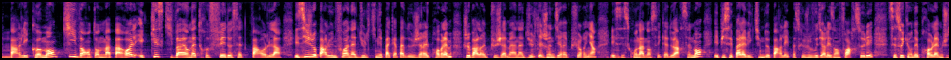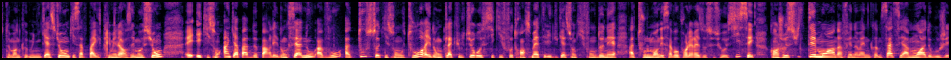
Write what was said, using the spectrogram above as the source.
mm. Parler comment Qui va entendre ma parole Et qu'est-ce qui va en être fait de cette parole-là Et si mm. je parle une fois à un adulte qui n'est pas capable de gérer le problème, je ne parlerai plus jamais à un adulte et je ne dirai plus rien. Et c'est ce qu'on a dans ces cas de harcèlement. Et puis c'est pas la victime de parler, parce que je veux vous dire, les enfants harcelés, c'est ceux qui ont des problèmes justement de communication, qui savent pas exprimer leurs émotions et, et qui sont incapables de parler. Donc c'est à nous, à vous, à tous ceux qui sont autour, et donc la culture aussi qu'il faut transmettre et l'éducation qu'il faut donner à tout le monde, et ça vaut pour les réseaux sociaux aussi, c'est quand je suis témoin d'un phénomène comme ça, c'est à moi de bouger.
